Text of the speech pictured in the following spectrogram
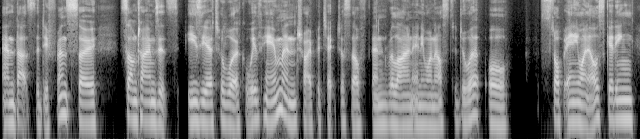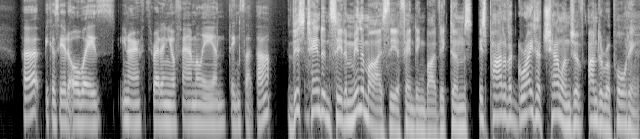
And that's the difference. So sometimes it's easier to work with him and try protect yourself than rely on anyone else to do it or stop anyone else getting hurt because he'd always, you know, threaten your family and things like that. This tendency to minimise the offending by victims is part of a greater challenge of underreporting.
